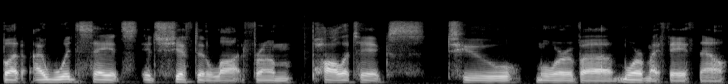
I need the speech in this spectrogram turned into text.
But I would say it's it's shifted a lot from politics to more of a more of my faith now.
